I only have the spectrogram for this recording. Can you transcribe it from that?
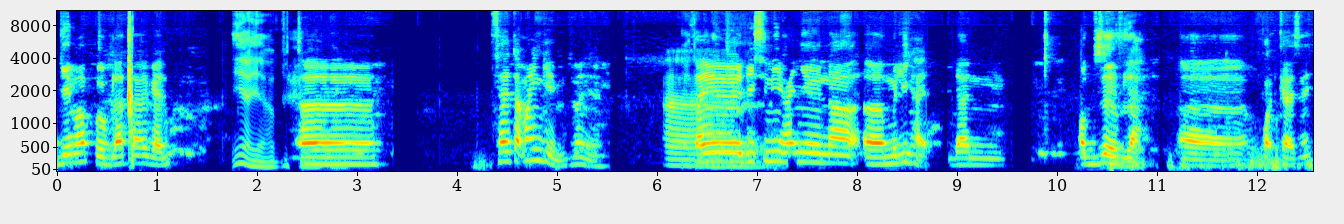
game apa belakang kan? ya ya betul. Uh, saya tak main game sebenarnya. Ah, Saya di sini hanya nak uh, melihat dan observe lah uh, podcast ni.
